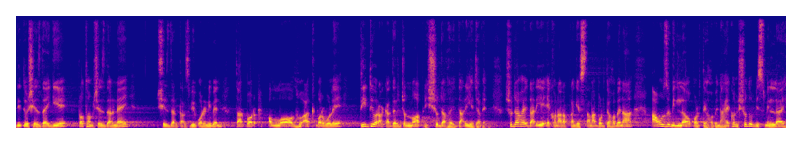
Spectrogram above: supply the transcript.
দ্বিতীয় সেজদায় গিয়ে প্রথম সেজদার নেয় সেজদার তাসবি পরে নেবেন। তারপর আল্লাহ আকবর বলে দ্বিতীয় রাকাতের জন্য আপনি সোজা হয়ে দাঁড়িয়ে যাবেন। সোজা হয়ে দাঁড়িয়ে এখন আর আপনাকে স্থানা পড়তে হবে না আউজবিল্লাও পড়তে হবে না। এখন শুধু বিসমিল্লাহ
